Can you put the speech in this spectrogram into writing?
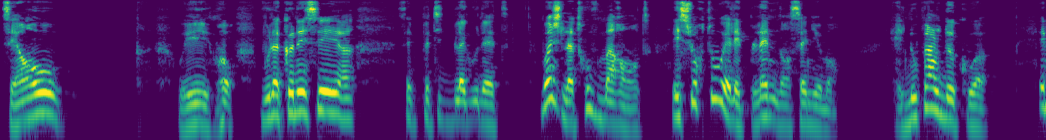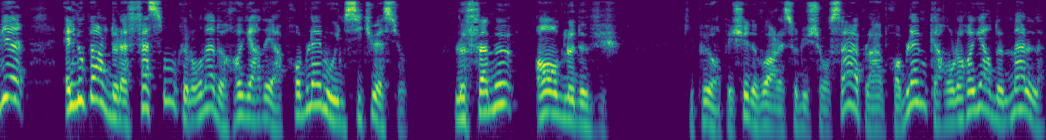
c'est en haut. Oui, bon, vous la connaissez, hein, cette petite blagounette. Moi, je la trouve marrante, et surtout, elle est pleine d'enseignements. Elle nous parle de quoi? Eh bien, elle nous parle de la façon que l'on a de regarder un problème ou une situation, le fameux angle de vue, qui peut empêcher de voir la solution simple à un problème car on le regarde mal.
